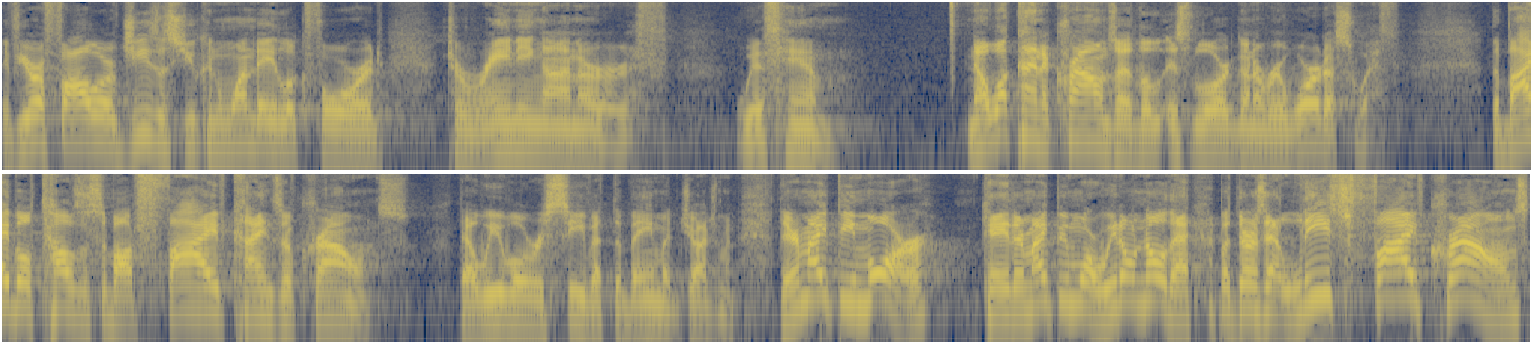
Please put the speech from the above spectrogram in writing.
If you're a follower of Jesus, you can one day look forward to reigning on earth with him. Now, what kind of crowns is the Lord going to reward us with? The Bible tells us about five kinds of crowns that we will receive at the Bema judgment. There might be more, okay, there might be more. We don't know that, but there's at least five crowns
